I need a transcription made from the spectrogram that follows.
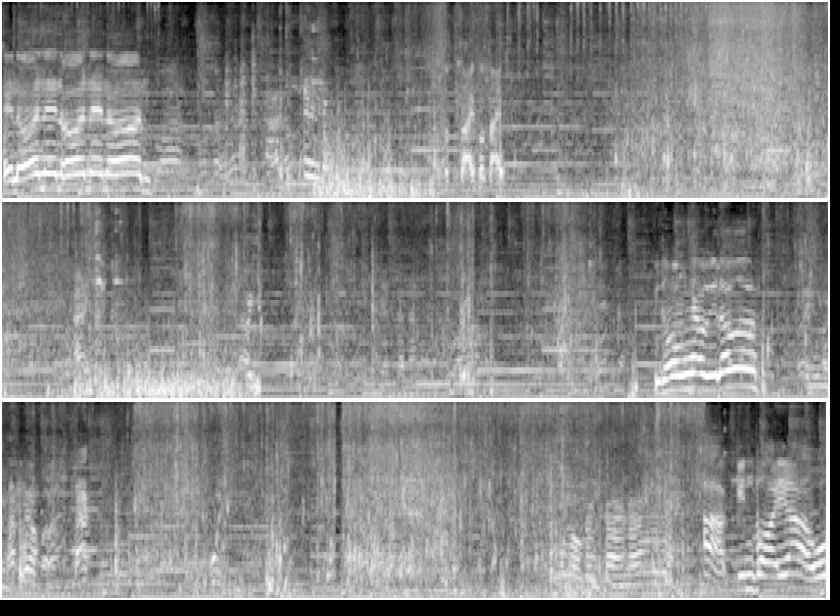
แน่นอนแน่นอนแน่นอนสายก็สายพี่ทองแห้วอีกแล้วอะตักแล้วตักอะกินบ่อยอะโอ้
